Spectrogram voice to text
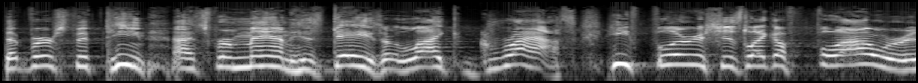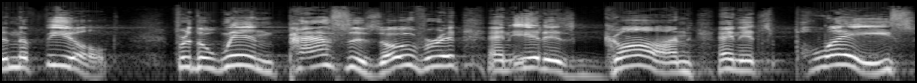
That verse 15, as for man, his days are like grass. He flourishes like a flower in the field. For the wind passes over it and it is gone, and its place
